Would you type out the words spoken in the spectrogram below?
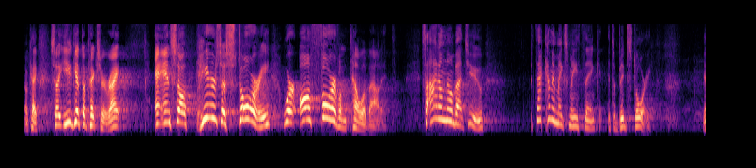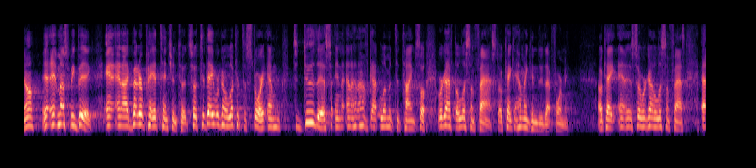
Okay, so you get the picture, right? And, and so here's a story where all four of them tell about it. So I don't know about you, but that kind of makes me think it's a big story. You know, it, it must be big, and, and, I better pay attention to it. So today we're going to look at the story, and to do this, and, and I've got limited time, so we're going to have to listen fast. Okay, how many can do that for me? Okay, and so we're going to listen fast uh,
